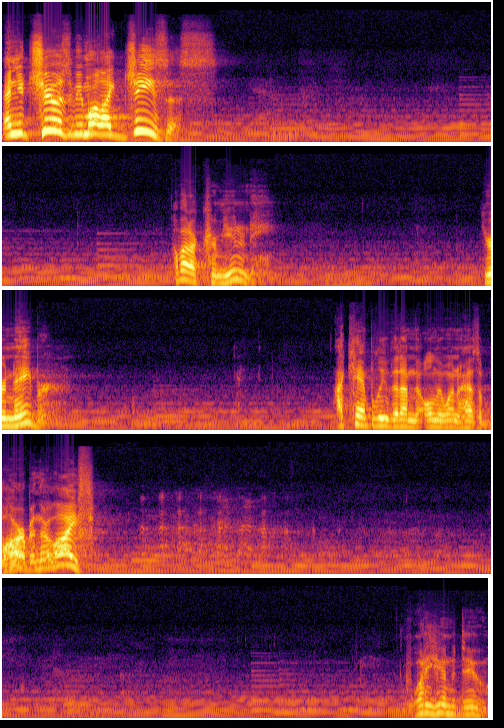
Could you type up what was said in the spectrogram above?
and you choose to be more like Jesus. How about our community? Your neighbor. I can't believe that I'm the only one who has a barb in their life. What are you going to do?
